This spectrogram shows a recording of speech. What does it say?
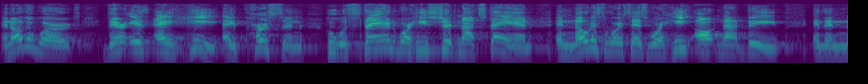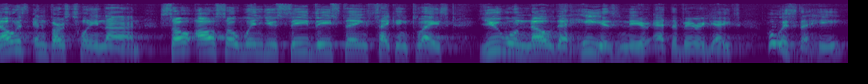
In other words, there is a he, a person who will stand where he should not stand. And notice where it says where he ought not be. And then notice in verse 29 so also when you see these things taking place, you will know that he is near at the very gates. Who is the he?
